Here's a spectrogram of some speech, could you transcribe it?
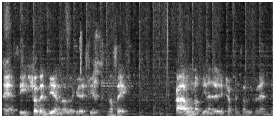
Eh, sí, yo te entiendo lo que decís. No sé, cada uno tiene derecho a pensar diferente.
